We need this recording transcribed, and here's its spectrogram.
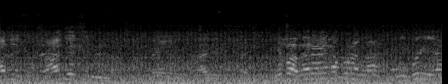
ராஜேஷ் ராஜேஸ்வரி மேடம். இப்போ வேற என்ன போறாங்களா நீ புரியுங்க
